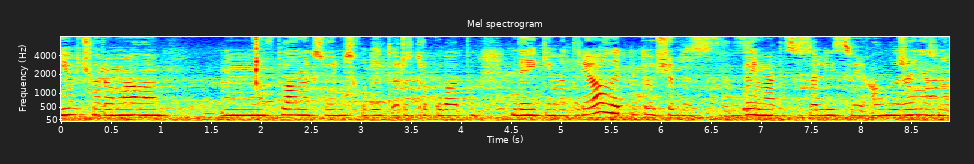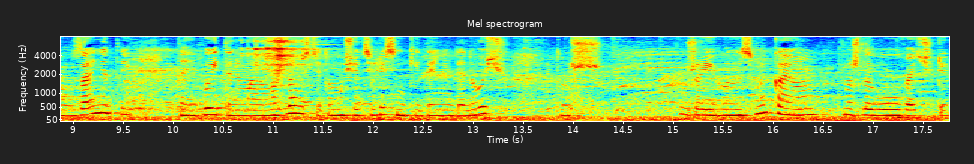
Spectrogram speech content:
я вчора мала в планах сьогодні сходити роздрукувати деякі матеріали для того, щоб займатися з Алісою, але Женя знову зайнятий, та й вийти немає можливості, тому що цілісінький день іде дощ, тож вже його не смикаю. Можливо, увечері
